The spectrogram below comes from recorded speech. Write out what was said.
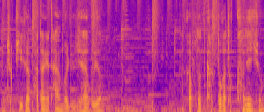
한쪽 귀가 바닥에 닿은 걸 유지하고요. 아까보다 각도가 더 커지죠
